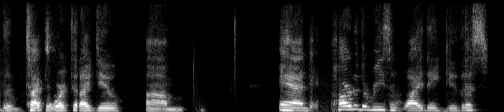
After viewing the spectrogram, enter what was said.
the type of work that I do. Um, and part of the reason why they do this,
